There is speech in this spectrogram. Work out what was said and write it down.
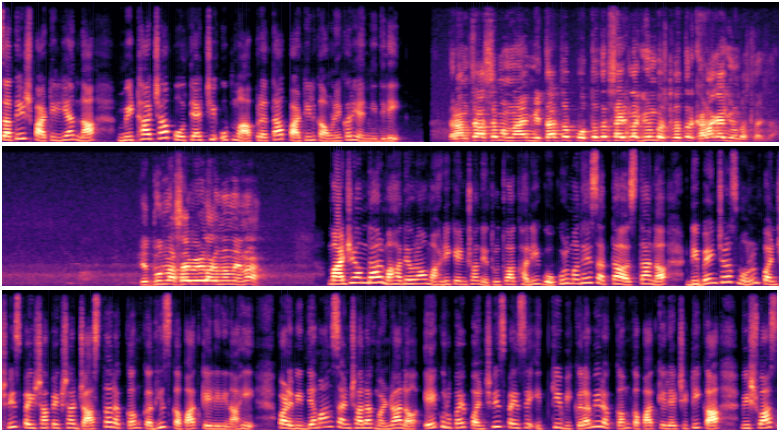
सतेज पाटील यांना मिठाच्या पोत्याची उपमा प्रताप पाटील कावणेकर यांनी दिली. तर आमचं असं म्हणणं आहे मिठाचं पोतं जर साईडला घेऊन बसलं तर खडा काय घेऊन बसलायचा? हे दूध नसा वेळ लागणार नाही ना? माजी आमदार महादेवराव महाडिक यांच्या नेतृत्वाखाली गोकुळमध्ये सत्ता असताना डिबेंचर्स म्हणून पंचवीस पैशापेक्षा जास्त रक्कम कधीच कपात केलेली नाही. पण विद्यमान संचालक मंडळानं एक रुपये पंचवीस पैसे इतकी विक्रमी रक्कम कपात केल्याची टीका विश्वास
